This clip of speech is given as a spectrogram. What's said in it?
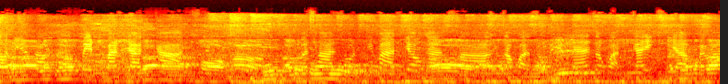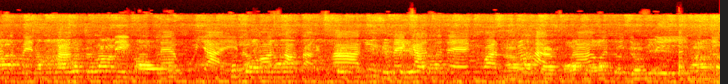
ตอนนี้นะคะเป็นบรรยากาศของเอ่อประชาชนที่มาเที่ยวงานช้างจังหวัดสุรินทร์และจังหวัดใกล้เคียงไม่ว่าจะเป็น ทั้งเด็กและผู้ใหญ่แล้วก็ชาวต่างชาติในการแสดงวันพฤหัสบดีวันที่14พฤศจิ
